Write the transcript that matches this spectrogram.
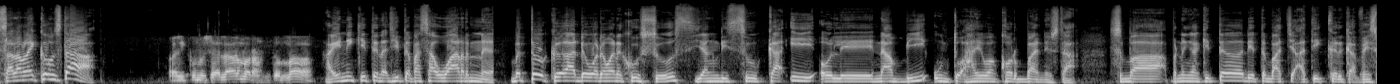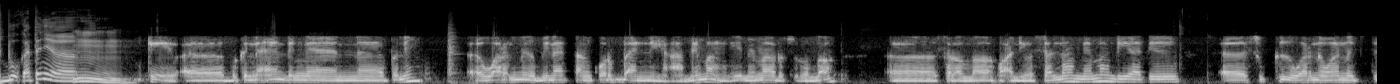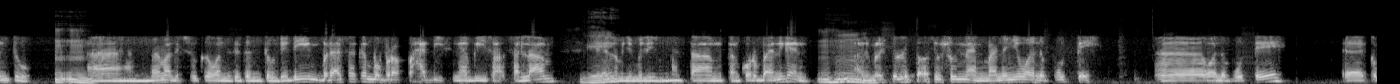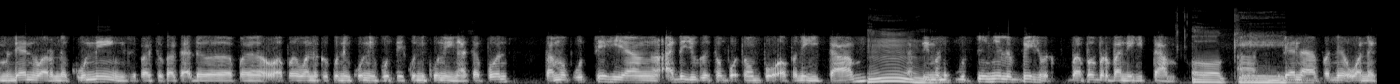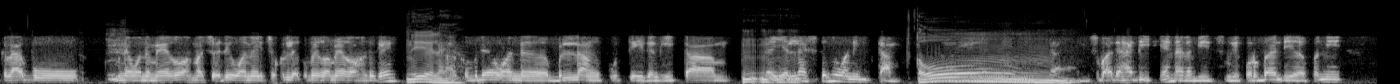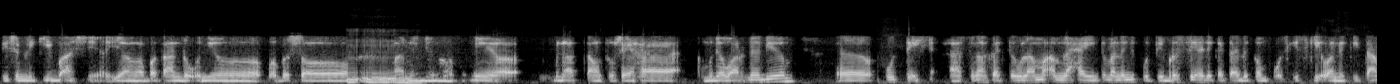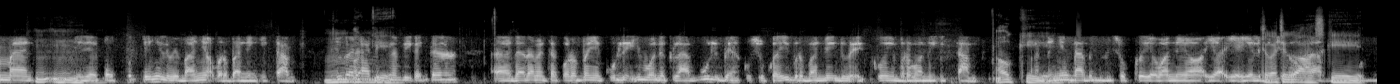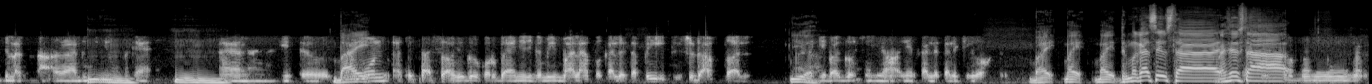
Assalamualaikum Ustaz. Waalaikumsalam warahmatullahi Hari ni kita nak cerita pasal warna. Betul ke ada warna-warna khusus yang disukai oleh Nabi untuk haiwan korban ni Ustaz? Sebab pendengar kita dia terbaca artikel dekat Facebook katanya. Hmm. Okey, uh, berkenaan dengan uh, apa ni? Uh, warna binatang korban ni. Ha, memang eh, memang Rasulullah uh, sallallahu alaihi wasallam memang dia ada uh, suka warna-warna tertentu. Mm-mm. Ha, memang dia suka warna tertentu. Jadi berdasarkan beberapa hadis Nabi SAW Okey. dalam menyembelih binatang tentang korban ni kan. Mhm. Ha, mereka letak susunan maknanya warna putih. Ha, warna putih eh, kemudian warna kuning lepas tu kalau tak ada apa apa warna kuning-kuning putih kuning-kuning ataupun sama putih yang ada juga tompok-tompok apa ni hitam Hmm. tapi warna putihnya lebih apa berbanding hitam. Ha, Okey. kemudian apa ni warna kelabu, kemudian warna merah maksud dia warna coklat ke merah-merah tu kan. Ha, Iyalah. kemudian warna belang putih dan hitam Mm-mm. dan yang last tu warna hitam. Oh. Ha, sebab ada hadis kan Nabi sembelih korban dia apa ni disembelih kibas ya, yang apa tanduknya apa besar Mm-mm. maknanya apa ni uh, binatang tu sehat kemudian warna dia uh, putih ha, setengah kata ulama amlahain tu maknanya putih bersih dia kata ada tompok sikit-sikit warna kehitaman Mm-mm. jadi putih ni lebih banyak berbanding hitam juga ada hadis. Nabi kata uh, dalam minta korban yang kulitnya warna kelabu lebih aku sukai berbanding dua ekor yang berwarna hitam Okey. Maknanya Nabi lebih suka yang warna yang, yang, yang lebih Cerah-cerah lah. sikit. Jelas tak lah. Mm-mm. Mm. Kan? Hmm. Ha, gitu. Baik. Namun uh, tak sah juga korbannya jika bimbang lah apa kala. Tapi itu sudah afdal. Ya. Lagi bagus yang, yang kala-kala cerah tu. Baik, baik, baik. Terima kasih Ustaz. Terima kasih Ustaz. Um,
